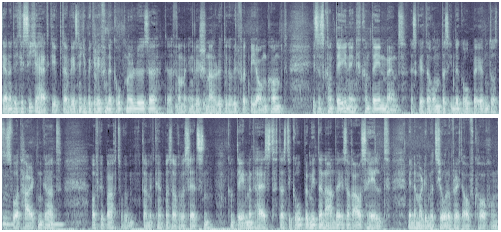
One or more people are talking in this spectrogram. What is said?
der natürlich die Sicherheit gibt. Ein wesentlicher Begriff in der Gruppenanalyse, der vom englischen Analytiker Wilfred Bion kommt, ist das Containing, Containment. Es geht darum, dass in der Gruppe eben durch das mhm. Wort halten gerade mhm. Aufgebracht, damit könnte man es auch übersetzen. Containment heißt, dass die Gruppe miteinander es auch aushält, wenn einmal die Emotionen vielleicht aufkochen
